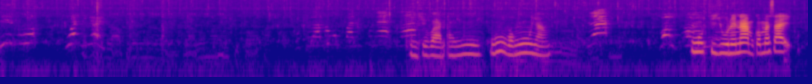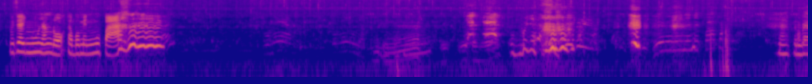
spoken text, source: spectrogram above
นี่ตัวหัวที่ไหนเพิ่นสิหวานเอางูงูบ่งูยังงูที่อยู่ในน้ำก็ไมาใส่ไม่ใช่งูยังดอกถ้าบ่แม่นงูป่าให้ เป็นได้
